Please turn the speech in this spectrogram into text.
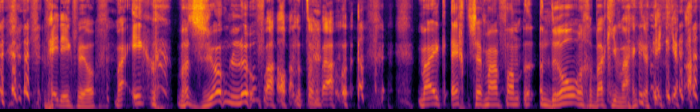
Weet ik veel. Maar ik was zo'n lulverhaal aan het opbouwen. Maar ik echt, zeg maar, van een drol een gebakje maken. Weet je?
